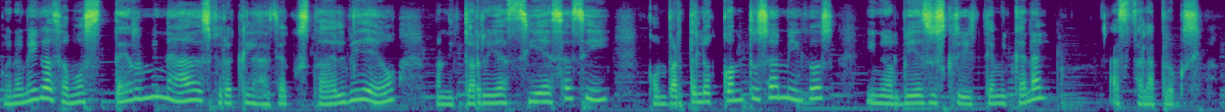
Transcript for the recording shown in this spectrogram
Bueno amigos, hemos terminado, espero que les haya gustado el video, manito arriba si es así, compártelo con tus amigos y no olvides suscribirte a mi canal. Hasta la próxima.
